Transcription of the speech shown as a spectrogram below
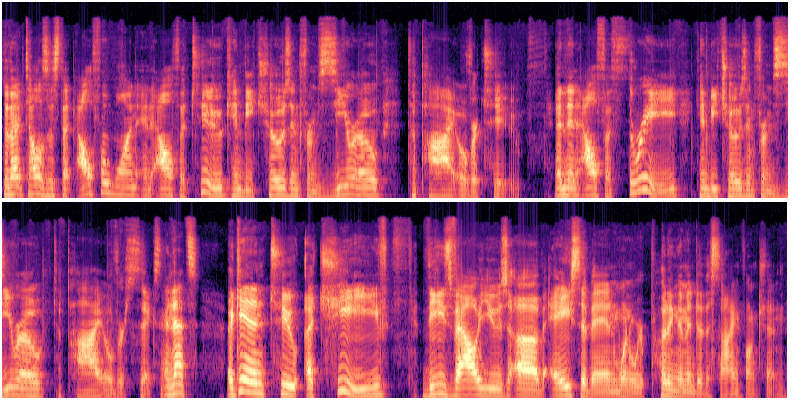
So that tells us that alpha 1 and alpha 2 can be chosen from 0 to pi over 2. And then alpha 3 can be chosen from 0 to pi over 6. And that's, again, to achieve these values of a sub n when we're putting them into the sine function.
